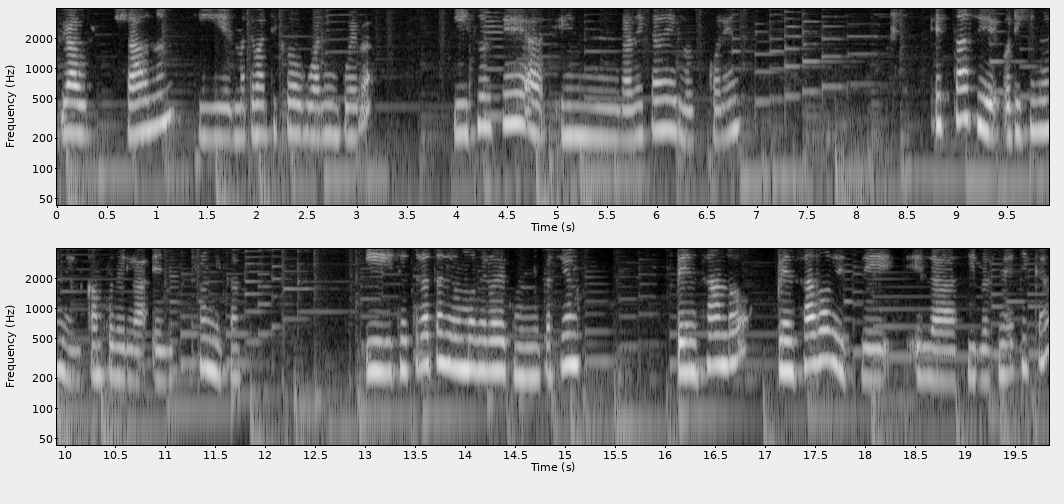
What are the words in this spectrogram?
Claude Shannon y el matemático Warren Weber y surge en la década de los 40. Esta se origina en el campo de la electrónica y se trata de un modelo de comunicación pensando pensado desde la cibernética,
